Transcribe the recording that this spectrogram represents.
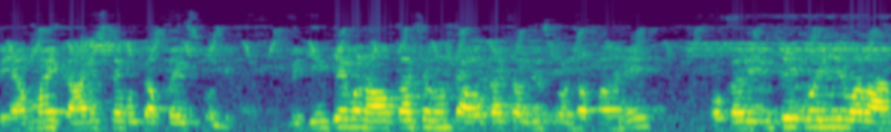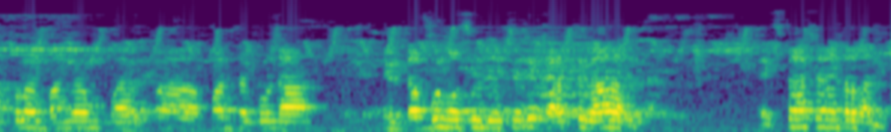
మీ అమ్మాయి కానిస్టేబుల్ అప్లై మీకు ఇంకేమైనా అవకాశాలు ఉంటే అవకాశాలు తీసుకోండి తప్ప కానీ ఒకరి ఇంటికి పోయి వాళ్ళ హక్కులను భంగం ప- పరచకుండా మీరు డబ్బులు వసూలు చేసేది కరెక్ట్ కాదు ఎక్స్ట్రా సెంటర్ అంటారు దాన్ని.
